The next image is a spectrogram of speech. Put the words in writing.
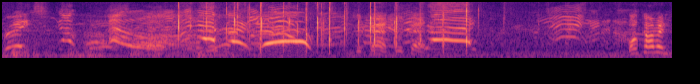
Great. Go. Oh, good pass, good. Ball coming.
